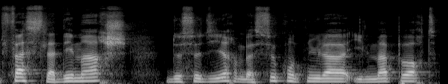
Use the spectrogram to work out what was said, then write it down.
fassent la démarche de se dire bah, ce contenu-là, il m'apporte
